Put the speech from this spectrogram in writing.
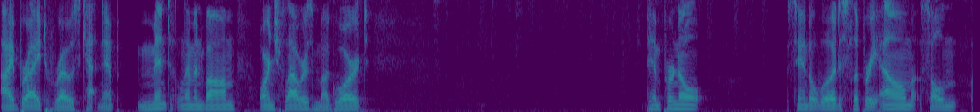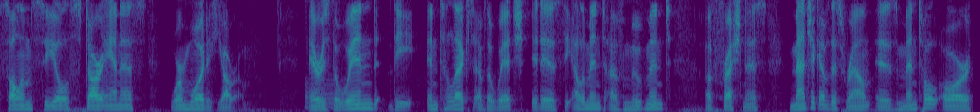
eyebright, rose, catnip, mint, lemon balm, orange flowers, mugwort, pimpernel, sandalwood, slippery elm, solemn, solemn seal, star anise, wormwood, yarrow. Air is the oh. wind, the intellect of the witch. It is the element of movement, of freshness. Magic of this realm is mental or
